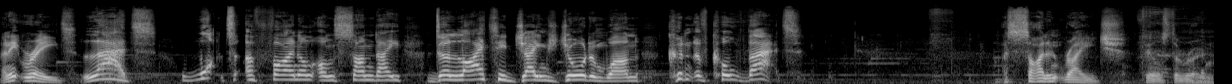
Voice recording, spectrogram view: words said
And it reads Lads, what a final on Sunday. Delighted James Jordan won. Couldn't have called that. A silent rage fills the room.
